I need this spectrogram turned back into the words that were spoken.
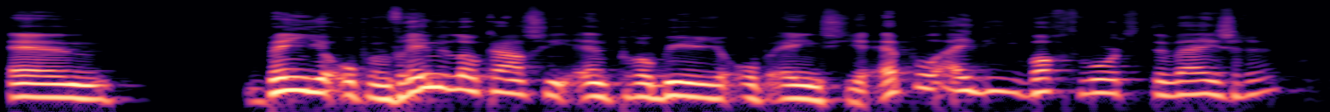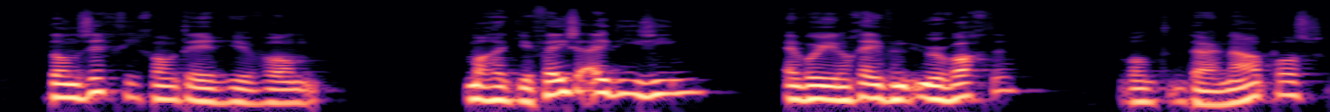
En ben je op een vreemde locatie en probeer je opeens je Apple ID wachtwoord te wijzigen, dan zegt hij gewoon tegen je van, mag ik je Face ID zien? En wil je nog even een uur wachten? Want daarna pas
